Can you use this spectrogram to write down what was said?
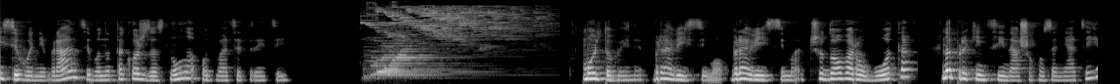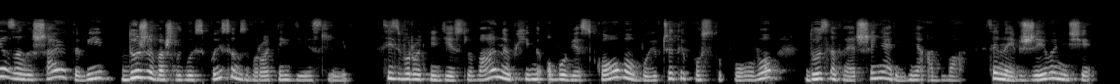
І сьогодні вранці вона також заснула о 23. Molto bene, bravissimo, bravissima, чудова робота. Наприкінці нашого заняття я залишаю тобі дуже важливий список зворотних дієслів. Ці зворотні дієслова необхідно обов'язково вивчити поступово до завершення рівня А2. Це найвживаніші,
